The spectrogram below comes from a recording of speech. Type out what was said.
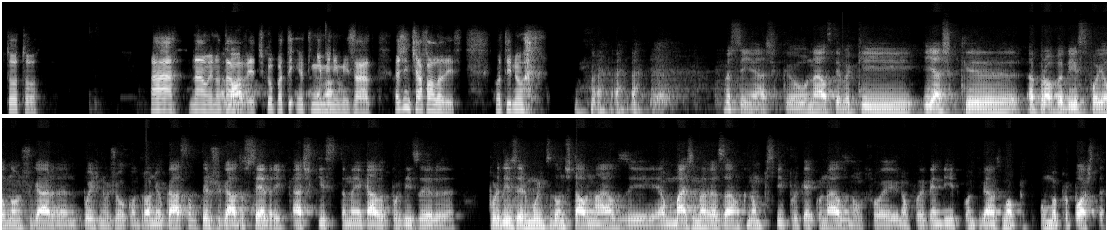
Estou, estou. Ah, não, eu não É estava a ver, desculpa, eu tinha mal. minimizado. A gente já fala disso. Continua. Mas sim, acho que o Niles esteve aqui e acho que a prova disso foi ele não jogar depois no jogo contra o Newcastle, ter jogado o Cedric. Acho que isso também acaba por dizer, por dizer muito de onde está o Niles e é mais uma razão que não percebi porque é que o Niles não foi, não foi vendido quando tivemos uma, uma proposta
